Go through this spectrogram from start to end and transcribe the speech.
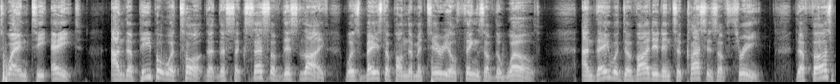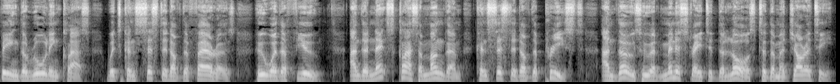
28. And the people were taught that the success of this life was based upon the material things of the world, and they were divided into classes of three. The first being the ruling class, which consisted of the pharaohs, who were the few, and the next class among them consisted of the priests and those who administrated the laws to the majority.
